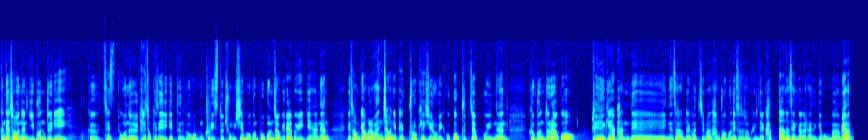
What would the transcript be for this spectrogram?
근데 저는 이분들이 그 세- 오늘 계속해서 얘기했던 그 혹은 그리스도 중심 혹은 복음적이라고 얘기하는 성경을 완전히 100% 계시로 믿고 꼭 붙잡고 있는 그분들하고 되게 반대에 있는 사람들 같지만 한 부분에 있어서 저는 굉장히 같다는 생각을 하는 게 뭔가 하면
